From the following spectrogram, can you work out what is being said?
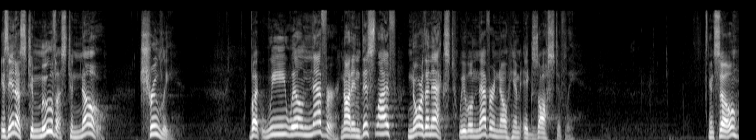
is in us to move us to know truly but we will never, not in this life nor the next, we will never know him exhaustively. And so,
